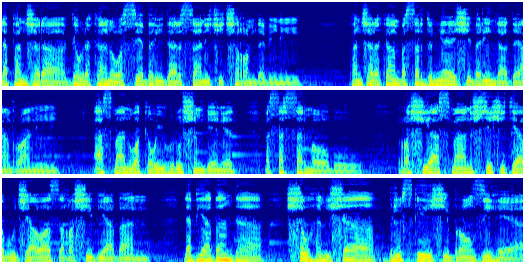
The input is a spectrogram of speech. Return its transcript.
لە پەنجەرە گەورەکانەوە سێبەری دارستانێکی چڕم دەبینی، پەنجەرەکان بەسەر دنیایەکی بەریندا دەیانڕانی ئاسمان وەک ئەوەی هوروشم بێنێت بەسەر سەرمەوە بوو ڕەشی ئاسمان شتێکی تیابوو جیاواز ڕەشی بیابان لە بیاباندا شەو هەمیشە بروسکەیەکی برۆنزی هەیە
